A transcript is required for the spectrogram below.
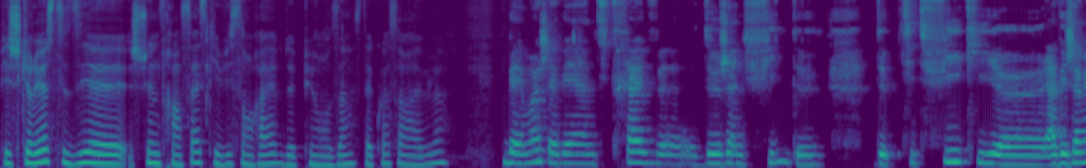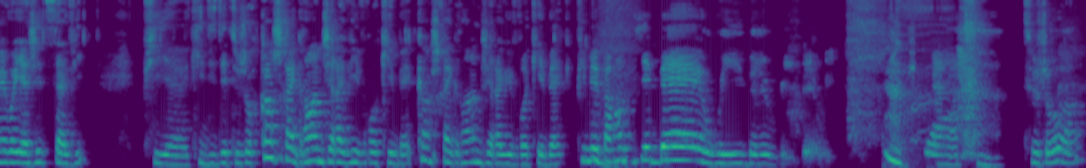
Puis je suis curieuse, tu dis, euh, je suis une Française qui vit son rêve depuis 11 ans. C'était quoi ce rêve-là? Ben moi, j'avais un petit rêve de jeune fille, de, de petite fille qui euh, avait jamais voyagé de sa vie puis euh, qui disait toujours quand je serai grande j'irai vivre au Québec quand je serai grande j'irai vivre au Québec puis mes parents me disaient ben oui ben oui ben oui euh, toujours hein.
